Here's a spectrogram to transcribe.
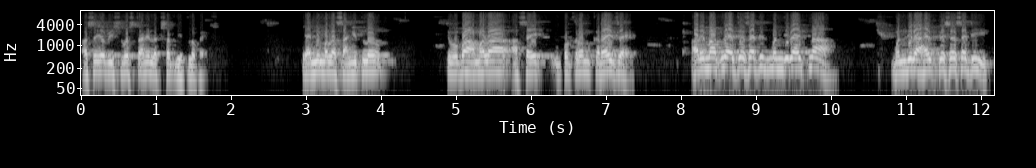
असं या विश्वस्ताने लक्षात घेतलं पाहिजे. यांनी मला सांगितलं की बाबा आम्हाला असा एक उपक्रम करायचा आहे. अरे मग आपल्या याच्यासाठीच मंदिर आहेत ना. मंदिर आहेत कशासाठी?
